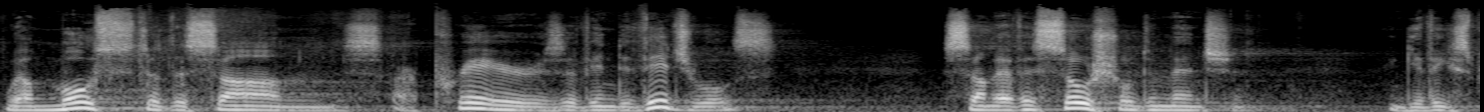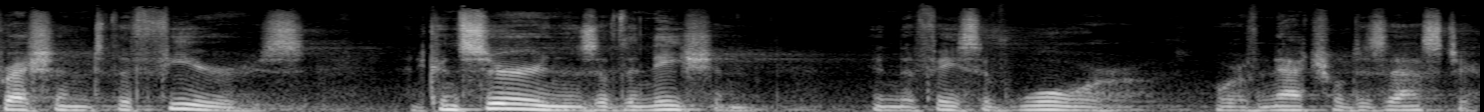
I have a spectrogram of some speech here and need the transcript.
Well, most of the Psalms are prayers of individuals. Some have a social dimension and give expression to the fears and concerns of the nation in the face of war or of natural disaster.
